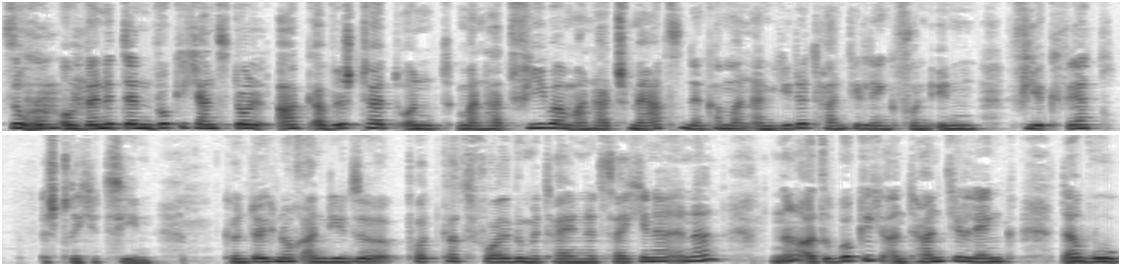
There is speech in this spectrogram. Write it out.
So, und wenn es dann wirklich ganz doll arg erwischt hat und man hat Fieber, man hat Schmerzen, dann kann man an jedes Handgelenk von innen vier Querstriche ziehen. Könnt ihr euch noch an diese Podcast-Folge mit heilende Zeichen erinnern? Ne? Also wirklich an Handgelenk, da wo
